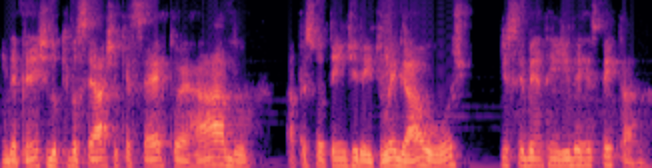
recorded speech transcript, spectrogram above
Independente do que você acha que é certo ou errado, a pessoa tem direito legal hoje de ser bem atendida e respeitada.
